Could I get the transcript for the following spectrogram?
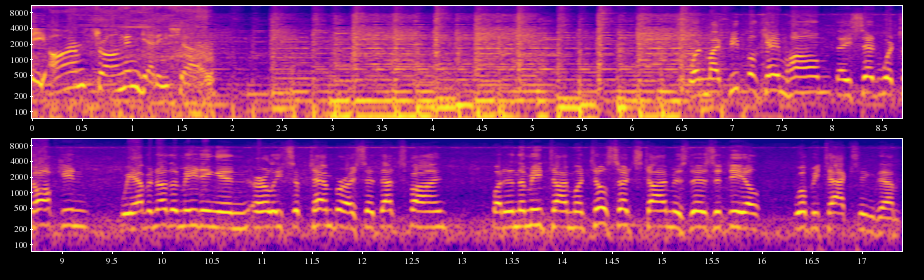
The Armstrong and Getty Show. When my people came home, they said, We're talking. We have another meeting in early September. I said, That's fine. But in the meantime, until such time as there's a deal, we'll be taxing them.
